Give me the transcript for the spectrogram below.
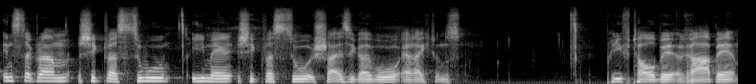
Instagram schickt was zu, E-Mail schickt was zu, scheißegal wo, erreicht uns. Brieftaube, Rabe,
